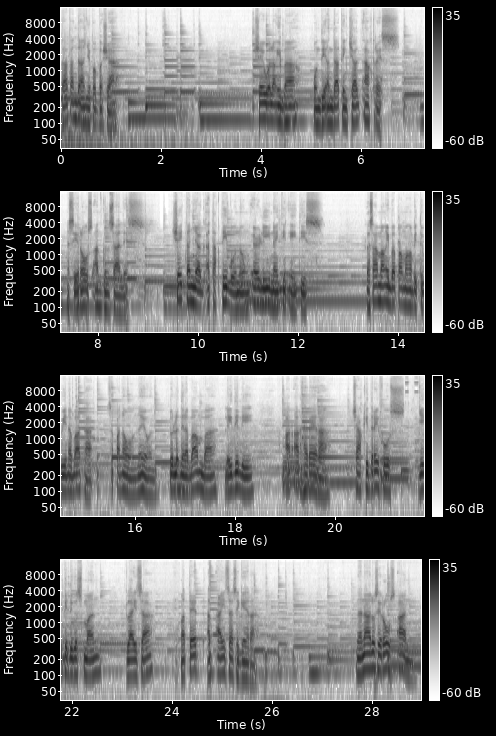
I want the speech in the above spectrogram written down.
Natatandaan niyo pa ba siya? Siya ay walang iba kundi ang dating child actress na si Rose Ann Gonzalez. Siya ay tanyag at aktibo noong early 1980s. Kasama ang iba pang mga bituin na bata sa panahon na yon tulad nila Bamba, Lady Lee, R.R. Herrera, Chucky Dreyfus, J.P. De Guzman, Glyza, Matet at Aiza Segura. Nanalo si Rose Ann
